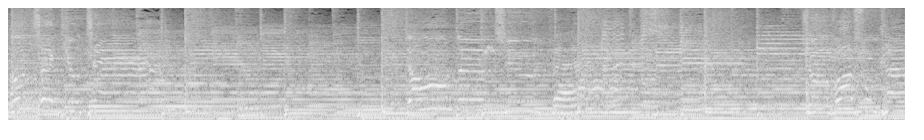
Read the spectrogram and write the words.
Oh, take your time. Don't look too fast. Your voice will come.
